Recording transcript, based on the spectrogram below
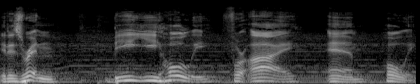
it is written, Be ye holy, for I am holy.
